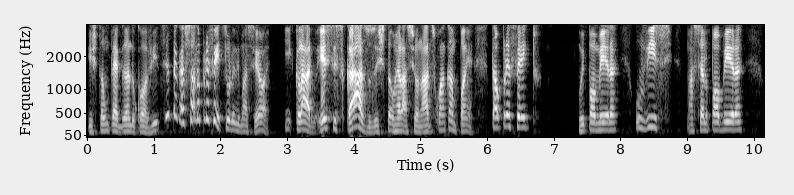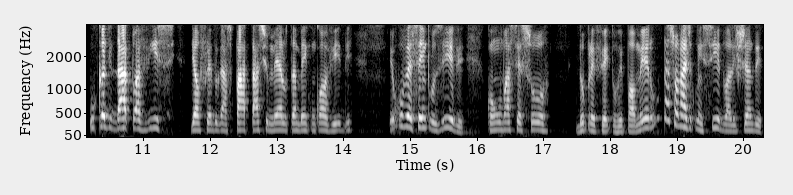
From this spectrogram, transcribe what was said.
estão pegando Covid, você pega só na prefeitura de Maceió. E claro, esses casos estão relacionados com a campanha. Está o prefeito, Rui Palmeira, o vice, Marcelo Palmeira, o candidato a vice de Alfredo Gaspar, Tássio Melo, também com Covid. Eu conversei, inclusive, com um assessor do prefeito Rui Palmeira, um personagem conhecido, Alexandre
